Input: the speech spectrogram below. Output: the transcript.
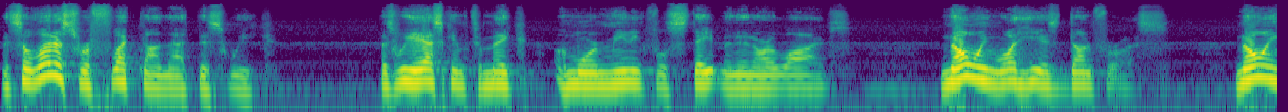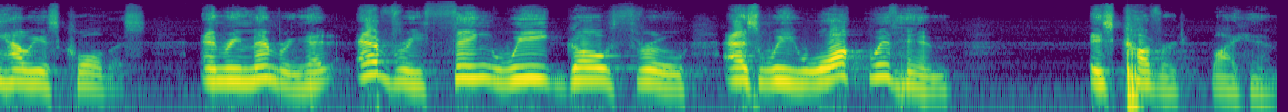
And so let us reflect on that this week as we ask Him to make a more meaningful statement in our lives, knowing what He has done for us, knowing how He has called us, and remembering that everything we go through as we walk with Him is covered by Him.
